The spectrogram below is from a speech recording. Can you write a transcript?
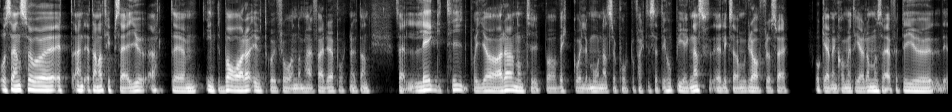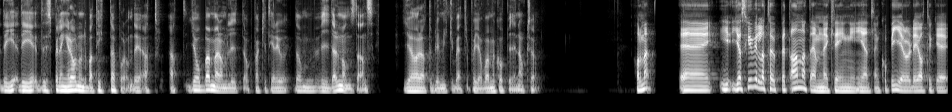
Och sen så ett, ett annat tips är ju att eh, inte bara utgå ifrån de här färdiga rapporterna, utan så här, lägg tid på att göra någon typ av vecko eller månadsrapport och faktiskt sätta ihop egna eh, liksom, grafer och så där. Och även kommentera dem och sådär. För det, är ju, det, det, det, spelar ingen roll om du bara tittar på dem. Det är att, att jobba med dem lite och paketera dem vidare någonstans gör att du blir mycket bättre på att jobba med kopiorna också. Håller med. Eh, jag skulle vilja ta upp ett annat ämne kring egentligen kopior och det jag tycker är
